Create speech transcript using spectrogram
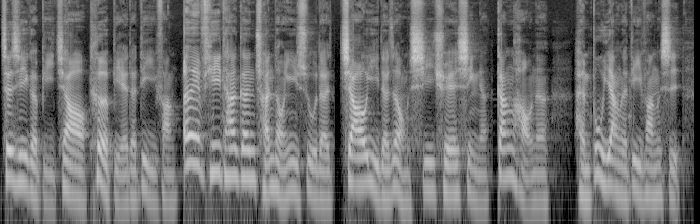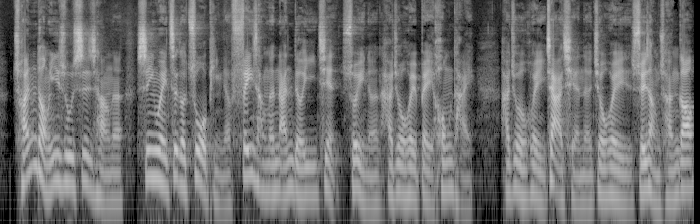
这是一个比较特别的地方。NFT 它跟传统艺术的交易的这种稀缺性呢，刚好呢很不一样的地方是，传统艺术市场呢是因为这个作品呢非常的难得一见，所以呢它就会被哄抬，它就会价钱呢就会水涨船高。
